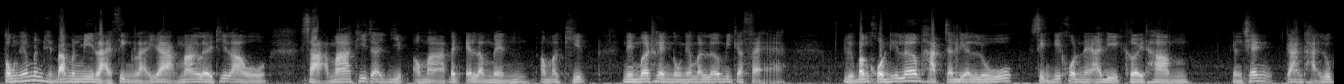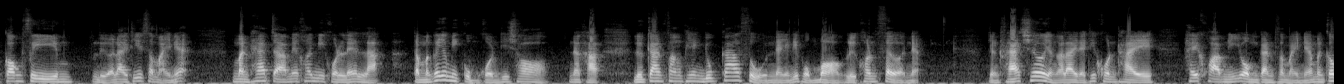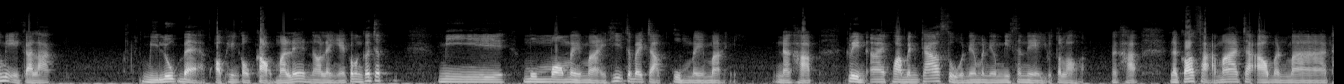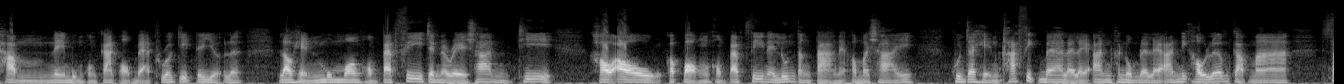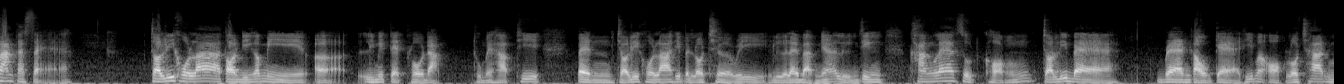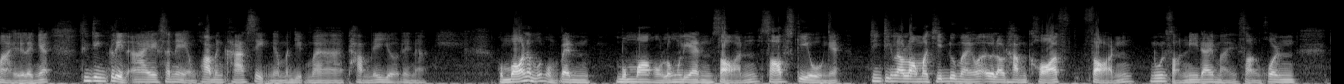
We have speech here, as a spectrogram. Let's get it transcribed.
รงนี้มันเห็นว่ามันมีหลายสิ่งหลายอย่างมากเลยที่เราสามารถที่จะหยิบเอามาเป็นเอลเมนต์เอามาคิด ในเมื่อเทรนตรงนี้มันเริ่มมีกระแส หรือบางคนที่เริ่มหัดจะเรียนรู้สิ่งที่คนในอดีตเคยทำอย่างเช่น การถ่ายรูปกล้องฟิล์ม หรืออะไรที่สมัยเนี้ยมันแทบจะไม่ค่อยมีคนเล่นละแต่มันก็ยังมีกลุ่มคนที่ชอบนะครับหรือการฟังเพลงยุค 90 เนี่ยอย่างที่ผมบอกหรือคอนเสิร์ตเนี่ยอย่าง t r a s h e r อย่างอะไรเนี่ยที่คนไทยให้ความนิยมกันสมัยนี้มันก็มีเอกลักษณ์ มีรูปแบบเอาเพลงเก่าๆมาเล่นเอาอะไรเงี้ยก็มันก็จะมีมุมมองใหม่ๆ ที่จะไปจับกลุ่มใหม่ๆนะครับกลิ่นอายความเป็น 90 เนี่ยมันยังมีเสน่ห์อยู่ตลอดนะครับแล้วก็สามารถจะเอามันมาทำในมุมของการออกแบบธุรกิจได้เยอะเลย เราเห็นมุมมองของ Pepsi Generation ที่เขาเอากระป๋องของ Pepsi ในรุ่นต่างๆเนี่ยเอามาใช้ คุณจะเห็น classic brand หลายๆ อันขนมหลายๆ อันที่เขาเริ่มกลับมาสร้างกระแสจอลลี่โคล่าตอนนี้ก็มีเอ่อ limited product ถูกไหมครับ ที่เป็นจอลลี่โคล่าที่เป็นรสเชอร์รี่หรืออะไรแบบนี้หรือจริงๆ ครั้งแรกสุดของจอลลี่แบร์แบรนด์เก่าแก่ที่มาออกรสชาติใหม่อะไรเงี้ยจริงๆ กลิ่นอายเสน่ห์ของความเป็นคลาสสิกเนี่ยมันหยิบมาทำได้เยอะเลยนะ ผมมองแล้วสมมติผมเป็นมุมมองของโรงเรียนสอน soft skill อย่างเงี้ยจริง ๆ เราลองมาคิดดูไหมว่าเออเราทำคอร์สสอนนู่นสอนนี่ได้ไหม สอนคน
